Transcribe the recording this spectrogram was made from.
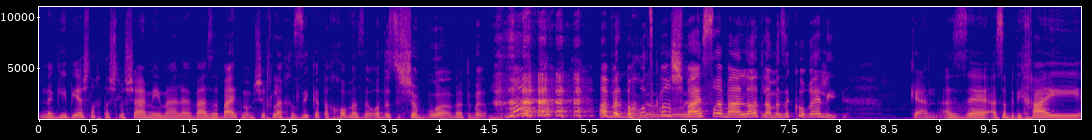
נגיד יש לך את השלושה ימים האלה, ואז הבית ממשיך להחזיק את החום הזה עוד איזה שבוע, ואת אומרת? אבל בחוץ כבר 17 מעלות, למה זה קורה לי? כן, אז, אה, אז הבדיחה היא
